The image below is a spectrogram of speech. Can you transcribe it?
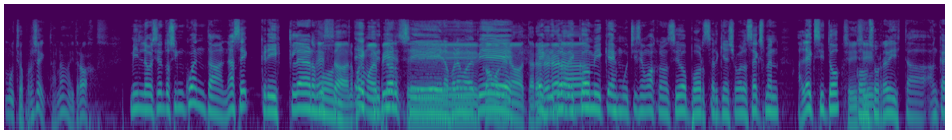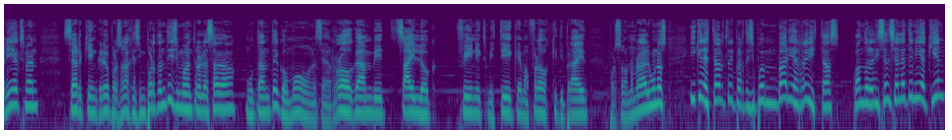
muchos proyectos ¿no? y trabajos. 1950 nace Chris Claremont. Esa, ¿nos ponemos de pie? escritor- Sí, Sí, nos ponemos de pie. ¿cómo que no? Escritor de cómic que es muchísimo más conocido por ser quien llevó a los X-Men al éxito Sí, con sí. su revista Uncanny X-Men, ser quien creó personajes importantísimos dentro de la saga mutante como, no sé, Rock, Gambit, Psylocke, Phoenix, Mystique, Emma Frost, Kitty Pryde, por solo nombrar algunos, y que en Star Trek participó en varias revistas cuando la licencia la tenía quién?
